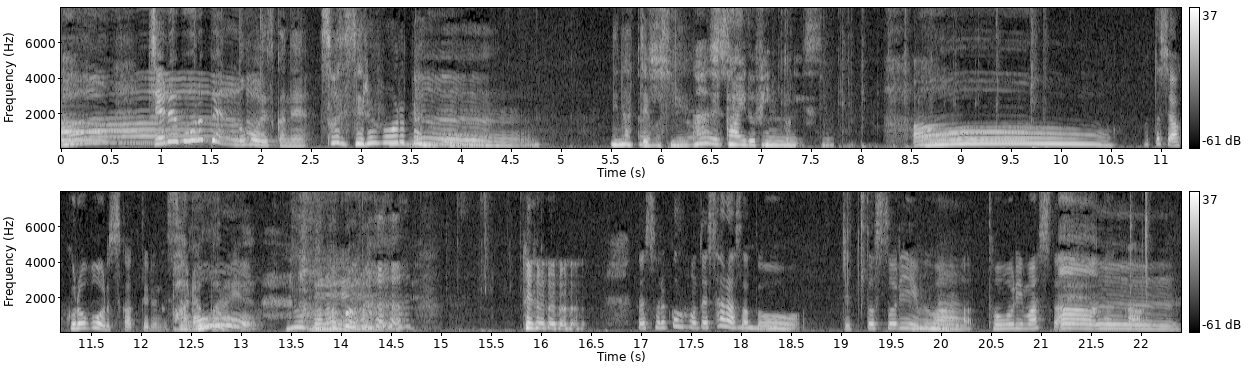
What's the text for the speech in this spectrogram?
あー。ジェルボールペンの方ですかね。そうですゼルボールペンのう方うんになっちゃいますね。はいスタイルフィットです。あーおー。私アクロボール使ってるんですよ。バラバラや。それこそ本当にサラサとジェットストリームは通りましたね、あーなんか。うん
